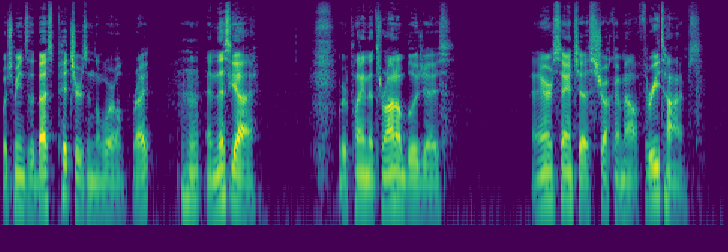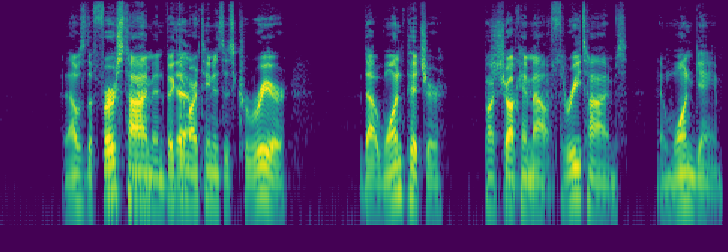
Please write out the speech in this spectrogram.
which means the best pitchers in the world, right? Mhm. And this guy, we were playing the Toronto Blue Jays, and Aaron Sanchez struck him out three times. And that was the first, time, in Victor yeah. Martinez's career that one pitcher Punched struck him him out times. three times in one game.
